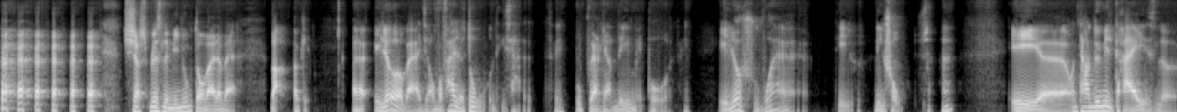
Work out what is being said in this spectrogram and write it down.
tu cherches plus le minou que ton verre de bière. Bon, OK. Euh, et là, ben, elle dit, on va faire le tour des salles. Vous pouvez regarder, mais pas. Et là, je vois euh, des, choses. Hein. Et on est en 2013, là.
